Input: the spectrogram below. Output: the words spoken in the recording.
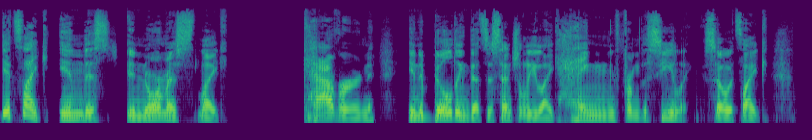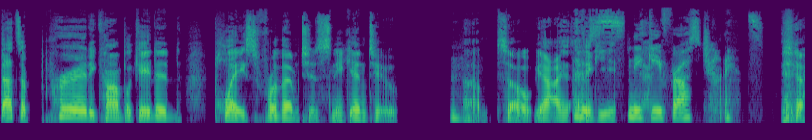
It's like in this enormous like cavern in a building that's essentially like hanging from the ceiling. So it's like that's a pretty complicated place for them to sneak into. Mm-hmm. Um, so yeah, I, I think he sneaky frost giants. Yeah,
